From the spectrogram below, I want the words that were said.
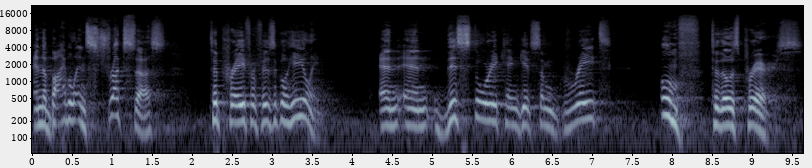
And the Bible instructs us to pray for physical healing. And, and this story can give some great oomph to those prayers.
